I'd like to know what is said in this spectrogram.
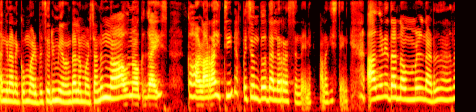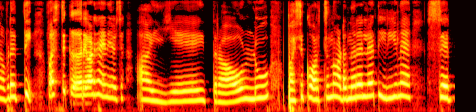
അങ്ങനെ അനക്കും മടുപ്പിച്ച് ഒരു മിറണ്ടെല്ലാം മടിച്ച് അങ്ങനെ നാവ് നോക്ക് ഗൈസ് കളറായിട്ട്. പക്ഷെ എന്തോ നല്ല രസമുണ്ടായിന്. അനക്ക് ഇഷ്ടമായി അങ്ങനെ ഇതാ നമ്മൾ നടന്ന് നടന്ന് അവിടെ എത്തി. ഫസ്റ്റ് കയറി ഉടനെ അതിനെ ചോദിച്ചാൽ അയ്യേ ഇത്ര ഉള്ളൂ. പക്ഷെ കുറച്ച് നടന്നരല്ലേ തിരിയുന്നേ? സെറ്റ്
